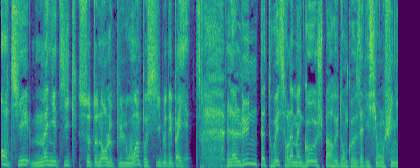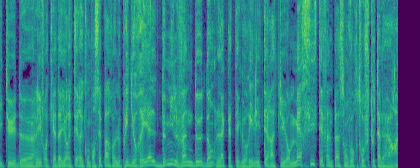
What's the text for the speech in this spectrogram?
entier, magnétique, se tenant le plus loin possible des paillettes. La lune tatouée sur la main gauche, paru donc aux éditions Finitude, un livre qui a d'ailleurs été récompensé par le prix du réel 2022 dans la catégorie littérature. Merci Stéphane Place, on vous retrouve tout à l'heure.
